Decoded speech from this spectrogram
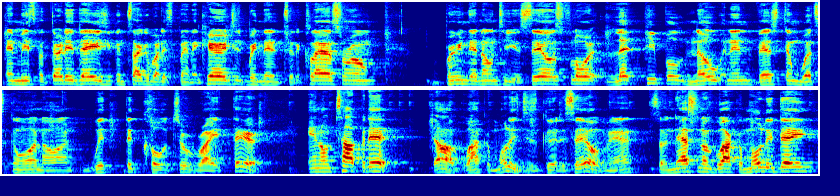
That means for 30 days you can talk about Hispanic heritage, bring that into the classroom, bring that onto your sales floor, let people know and invest in what's going on with the culture right there. And on top of that, dog, guacamole is just good as hell, man. So National Guacamole Day,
